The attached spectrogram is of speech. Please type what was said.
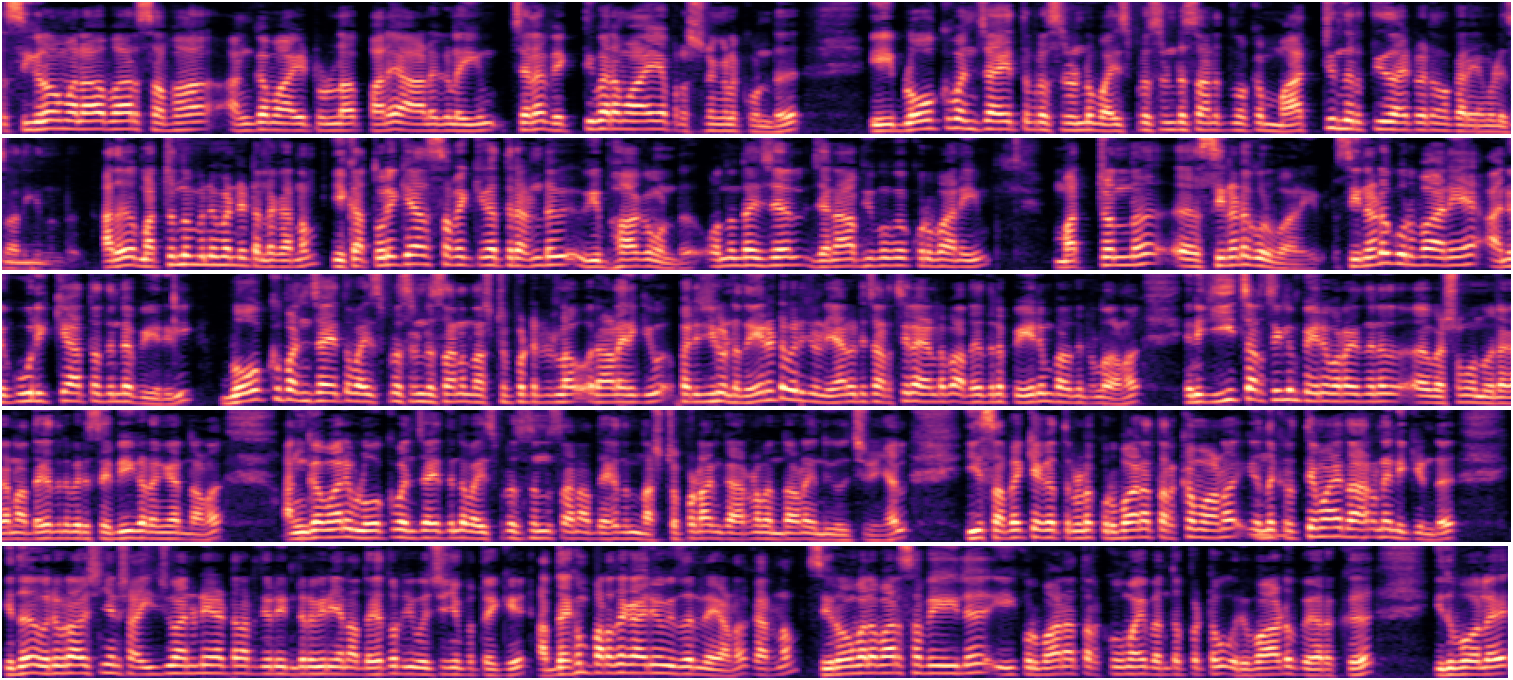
സീറോ മലബാർ സഭ അംഗമായിട്ടുള്ള പല ആളുകളെയും ചില വ്യക്തിപരമായ പ്രശ്നങ്ങൾ കൊണ്ട് ഈ ബ്ലോക്ക് പഞ്ചായത്ത് പ്രസിഡന്റും വൈസ് പ്രസിഡന്റ് സ്ഥാനത്ത് നിന്നൊക്കെ മാറ്റി നിർത്തിയതായിട്ട് വരെ നമുക്ക് അറിയാൻ വേണ്ടി സാധിക്കുന്നുണ്ട്. അത് മറ്റൊന്നും വേണ്ടിയിട്ടല്ല. കാരണം ഈ കത്തോലിക്ക സഭയ്ക്കകത്ത് രണ്ട് വിഭാഗമുണ്ട്. ഒന്നെന്താ വെച്ചാൽ ജനാഭിമുഖ കുർബാനയും മറ്റൊന്ന് സിനഡ കുർബാനയും. സിനഡ് കുർബാനയെ അനുകൂലിക്കാത്തതിന്റെ പേരിൽ ബ്ലോക്ക് പഞ്ചായത്ത് വൈസ് പ്രസിഡന്റ് സ്ഥാനം നഷ്ടപ്പെട്ടിട്ടുള്ള ഒരാളെ എനിക്ക് പരിചയമുണ്ട്. നേരിട്ട് പരിചയമുണ്ട്. ഞാനൊരു ചർച്ചയിൽ അയാളുടെ അദ്ദേഹത്തിന്റെ പേരും പറഞ്ഞിട്ടുള്ളതാണ്. എനിക്ക് ഈ ചർച്ചയിലും പേര് പറയുന്നതിന് വിഷമമൊന്നുമില്ല. കാരണം അദ്ദേഹത്തിന്റെ പേര് സെബി അങ്കമാലി ബ്ലോക്ക് പഞ്ചായത്തിന്റെ വൈസ് പ്രസിഡന്റ് സ്ഥാനം അദ്ദേഹത്തിന് നഷ്ടപ്പെടാൻ കാരണം എന്താണ് എന്ന് ചോദിച്ചു കഴിഞ്ഞാൽ ഈ സഭയ്ക്കകത്തുള്ള കുർബാന തർക്കമാണ് എന്ന് കൃത്യമായ ധാരണ എനിക്കുണ്ട്. ഇത് ഒരു പ്രാവശ്യം ഞാൻ ഷൈജു ആന്റണിയായിട്ട് നടത്തിയ ഒരു ഇന്റർവ്യൂ ഞാൻ അദ്ദേഹത്തോട് ചോദിച്ചു കഴിഞ്ഞപ്പോഴത്തേക്ക് അദ്ദേഹം പറഞ്ഞ കാര്യം ഇത് തന്നെയാണ്. കാരണം സീറോ മലബാർ സഭയിൽ ഈ കുർബാന തർക്കവുമായി ബന്ധപ്പെട്ട് ഒരുപാട് പേർക്ക് ഇതുപോലെ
